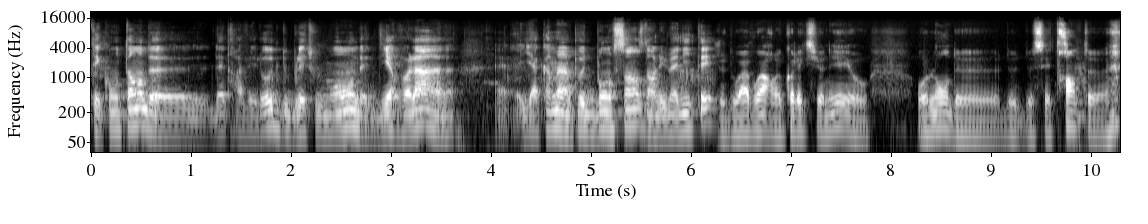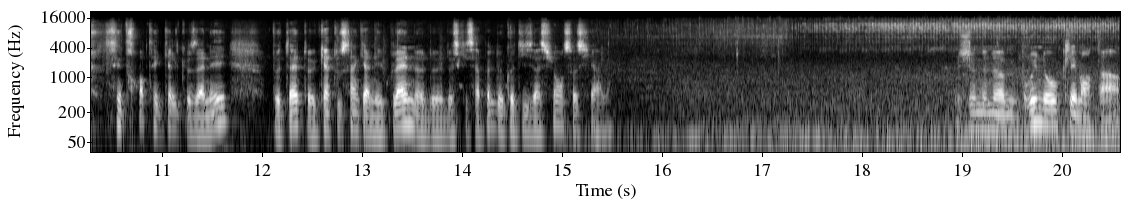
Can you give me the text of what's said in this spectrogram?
tu es content de- d'être à vélo, de doubler tout le monde et de dire voilà, euh, euh, il y a quand même un peu de bon sens dans l'humanité. Je dois avoir collectionné au, au long de, de- de ces, 30, euh, ces 30 et quelques années, peut-être 4 ou 5 années pleines de, de ce qui s'appelle de cotisation sociale. Je me nomme Bruno Clémentin,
